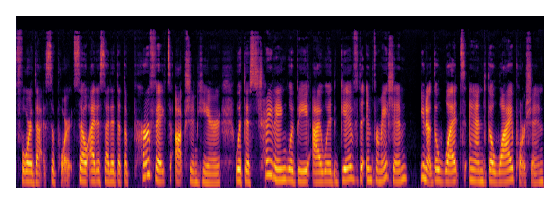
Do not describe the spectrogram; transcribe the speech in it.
for that support. So I decided that the perfect option here with this training would be I would give the information you know, the what and the why portion.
